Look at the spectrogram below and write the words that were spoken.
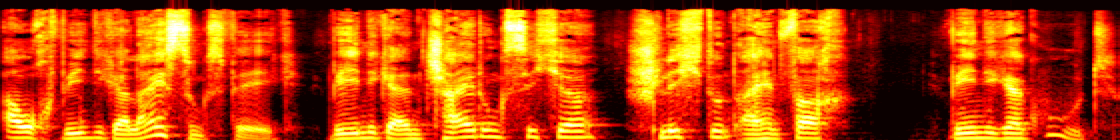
auch weniger leistungsfähig, weniger entscheidungssicher, schlicht und einfach weniger gut.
